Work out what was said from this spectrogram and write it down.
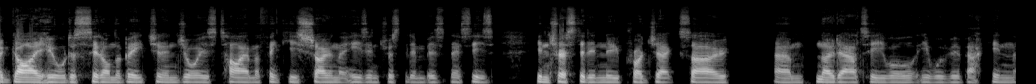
a guy who will just sit on the beach and enjoy his time. I think he's shown that he's interested in business. He's interested in new projects. So um, no doubt he will he will be back in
